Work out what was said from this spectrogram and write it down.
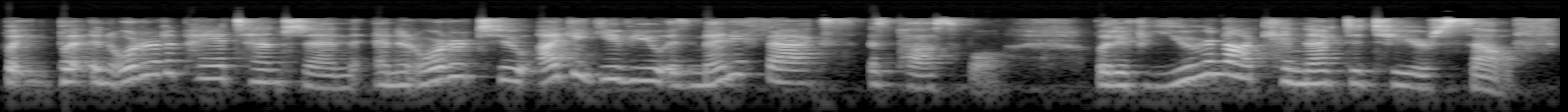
But, but in order to pay attention, and in order to, I could give you as many facts as possible. But if you're not connected to yourself,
